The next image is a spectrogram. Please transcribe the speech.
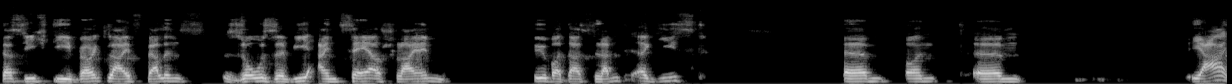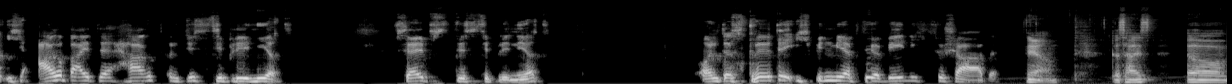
dass sich die Work-Life-Balance-Soße wie ein zäher Schleim über das Land ergießt. Ähm, und ähm, ja, ich arbeite hart und diszipliniert, selbstdiszipliniert. Und das Dritte, ich bin mir für wenig zu schade. Ja, das heißt, äh,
